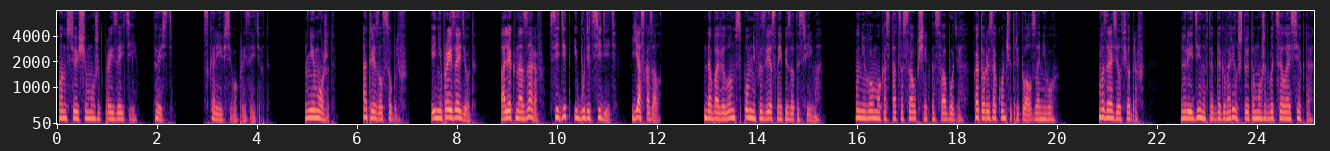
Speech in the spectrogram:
Он все еще может произойти. То есть, скорее всего, произойдет. «Не может», отрезал Соболев. И не произойдет. Олег Назаров сидит и будет сидеть. Я сказал. Добавил он, вспомнив известный эпизод из фильма. У него мог остаться сообщник на свободе, который закончит ритуал за него. Возразил Федоров. Но Рейдинов тогда говорил, что это может быть целая секта.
